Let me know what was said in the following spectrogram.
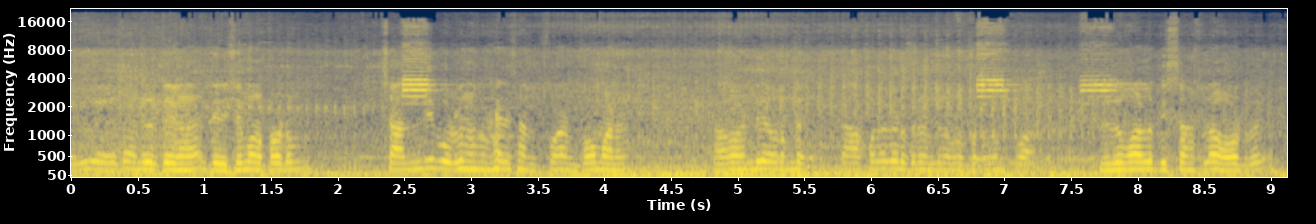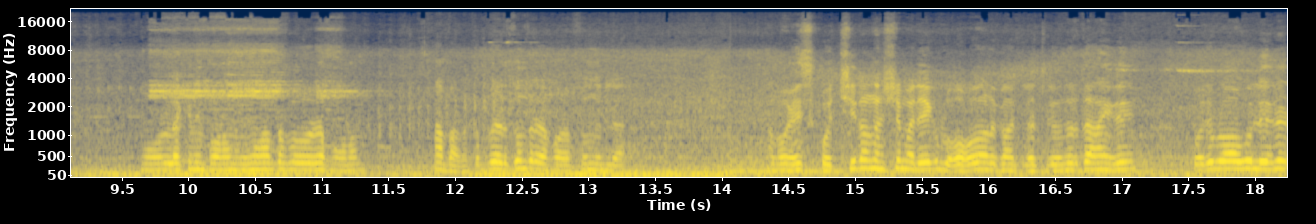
ഒരു വേഗത്തെ വണ്ടി എടുത്തേക്കണം. തിരിച്ചും ഉറപ്പാടും ചന്തി പൊള്ളുന്ന കൺഫോമാണ് ആ വണ്ടി അവിടെ സ്റ്റാഫുകളൊക്കെ എടുത്തിട്ടുണ്ട്. നമ്മൾ പെട്ടെന്ന് പോവാം. ലുലുമാളിൽ പിസ്സ ഹട്ടിലെ ഓർഡർ മുകളിലേക്ക് ഇനി പോകണം മൂന്നാമത്തെ ഫ്ലോറിൽ പോകണം ആ പതൊക്കെ ഇപ്പോൾ എടുത്തോണ്ടില്ല കുഴപ്പമൊന്നുമില്ല. അപ്പോൾ കേസ് കൊച്ചിയിലൊന്നും പക്ഷേ മര്യാദയ്ക്ക് ബ്ലോഗ് നടക്കാൻ പറ്റില്ല. തിരുവനന്തപുരത്താണെങ്കിൽ ഒരു ബ്ലോഗും ഇല്ലെങ്കിൽ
